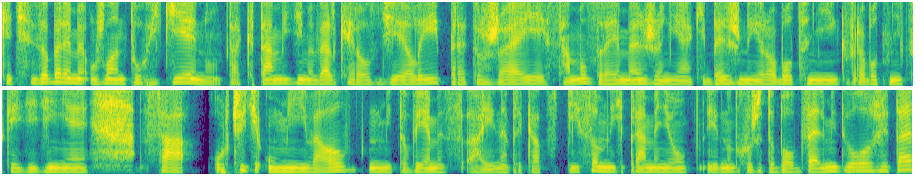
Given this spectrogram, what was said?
Keď si zoberieme už len tú hygienu, tak tam vidíme veľké rozdiely, pretože je samozrejme, že nejaký bežný robotník v robotníckej dedine sa určite umýval, my to vieme aj napríklad z písomných prameňov, jednoducho, že to bolo veľmi dôležité,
